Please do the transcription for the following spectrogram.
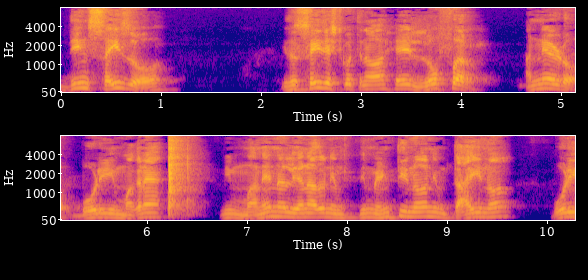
ದೀನ್ ಸೈಜು ಇದು ಸೈಜ್ ಎಷ್ಟು ಗೊತ್ತಿನೋ? ಹೇ, ಲೋಫರ್, ಹನ್ನೆರಡು. ಬೋಳಿ ಮಗನೇ ನಿಮ್ಮ ಮನೆಯಲ್ಲಿ ಏನಾದರೂ ನಿಮ್ಮ ನಿಮ್ಮ ಹೆಂಡ್ತಿನೋ ನಿಮ್ಮ ತಾಯಿನೋ, ಬೋಳಿ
